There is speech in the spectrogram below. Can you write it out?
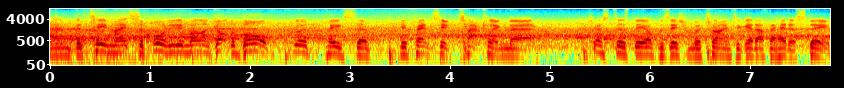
And the teammates supported him well and got the ball. Good piece of defensive tackling there just as the opposition were trying to get up ahead of steam.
